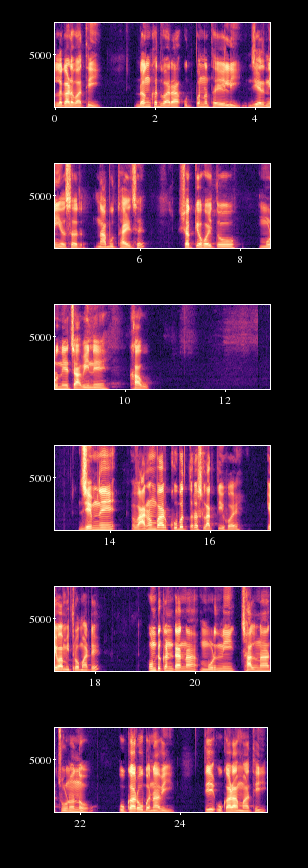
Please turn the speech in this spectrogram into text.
લગાડવાથી ડંખ દ્વારા ઉત્પન્ન થયેલી ઝેરની અસર નાબૂદ થાય છે. શક્ય હોય તો મૂળને ચાવીને ખાવું. જેમને વારંવાર ખૂબ જ તરસ લાગતી હોય એવા મિત્રો માટે ઊંટકંટાના મૂળની છાલના ચૂર્ણનો ઉકાળો બનાવી તે ઉકાળામાંથી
